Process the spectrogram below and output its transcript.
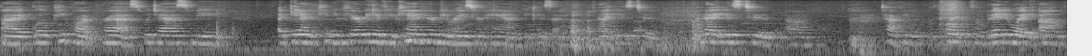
by Globe Pequot Press, which asked me, again, can you hear me? If you can't hear me, raise your hand, because I'm not used to, I'm not used to um, talking with a microphone. But anyway, um,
